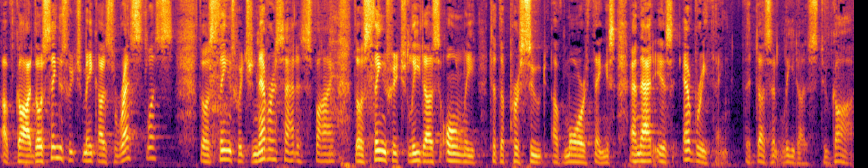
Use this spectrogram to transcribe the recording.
of God? Those things which make us restless, those things which never satisfy, those things which lead us only to the pursuit of more things. And that is everything that doesn't lead us to God.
